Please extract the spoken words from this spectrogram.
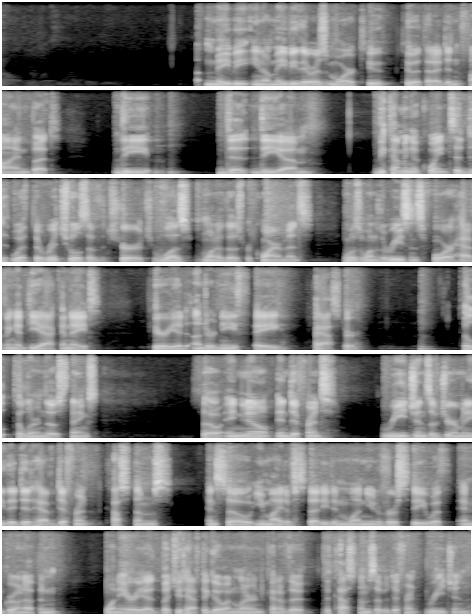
maybe you know, maybe there was more to to it that I didn't find, but the the the um, becoming acquainted with the rituals of the church was one of those requirements. Was one of the reasons for having a diaconate period underneath a pastor to, to learn those things. So, and you know, in different regions of Germany, they did have different customs. And so you might have studied in one university with and grown up in one area, but you'd have to go and learn kind of the, the customs of a different region.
